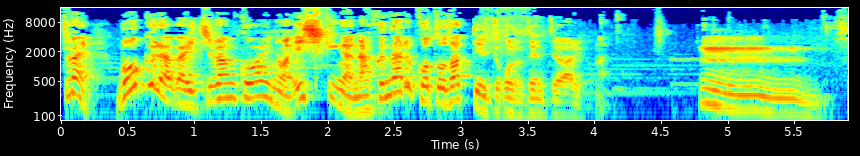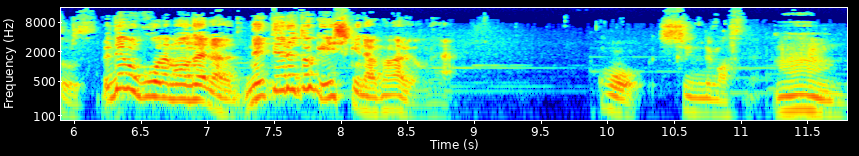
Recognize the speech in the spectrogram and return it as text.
つまり、僕らが一番怖いのは意識がなくなることだっていうところの前提はあるよね。うんうんうん。そうですね。でもここで問題なのは、寝てる時意識なくなるよね。ほう、死んでますね。うん。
